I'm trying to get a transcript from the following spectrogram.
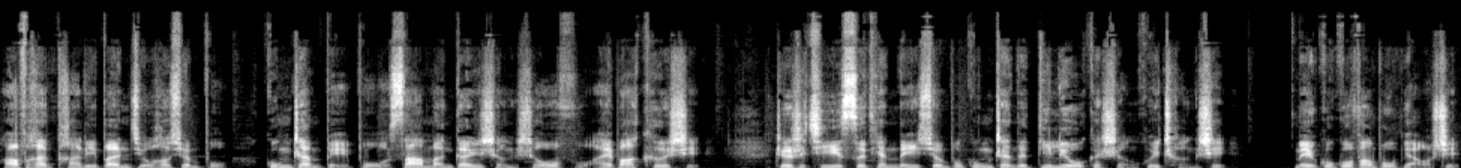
阿富汗塔利班九号宣布攻占北部萨曼甘省首府艾巴克市，这是其四天内宣布攻占的第六个省会城市。美国国防部表示，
